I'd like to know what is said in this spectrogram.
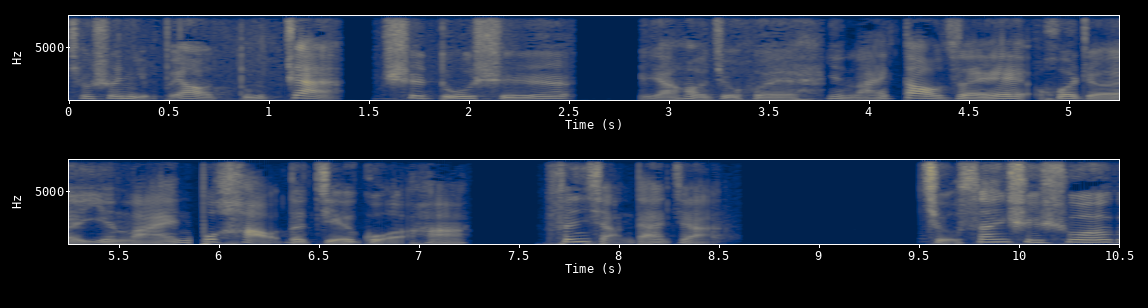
就说你不要独占，吃独食，然后就会引来盗贼或者引来不好的结果哈。分享大家。九三是说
